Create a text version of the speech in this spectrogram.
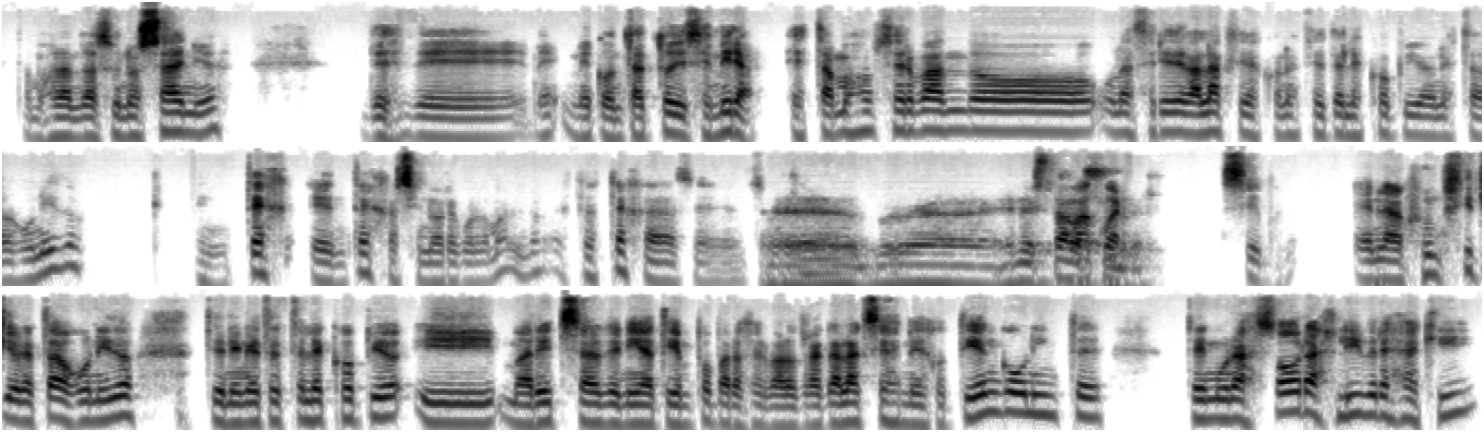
estamos hablando hace unos años, desde me, me contactó y dice, mira, estamos observando una serie de galaxias con este telescopio en Estados Unidos en, Texas, si no recuerdo mal, ¿no? Esto es Texas. Eh, eh, en Estados Unidos. Sí, en algún sitio en Estados Unidos tienen este telescopio y Maritza tenía tiempo para observar otras galaxias y me dijo, tengo, un tengo unas horas libres aquí,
